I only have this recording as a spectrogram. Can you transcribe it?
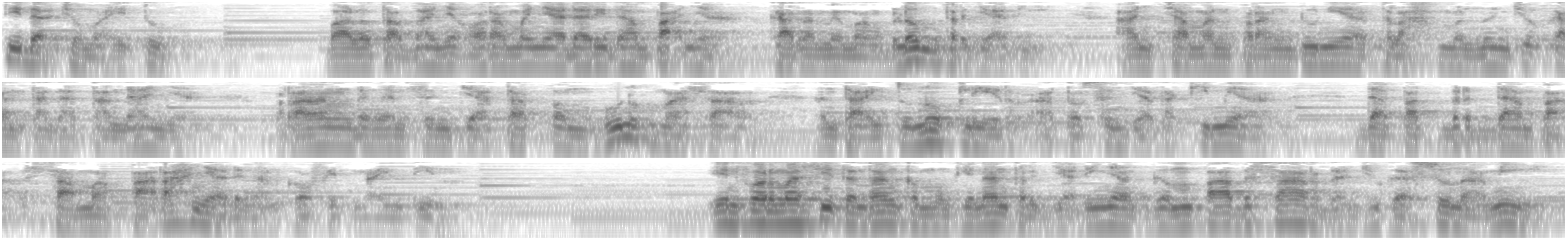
Tidak cuma itu, walau tak banyak orang menyadari dampaknya karena memang belum terjadi, ancaman perang dunia telah menunjukkan tanda-tandanya. Perang dengan senjata pembunuh massal, entah itu nuklir atau senjata kimia, dapat berdampak sama parahnya dengan COVID-19. Informasi tentang kemungkinan terjadinya gempa besar dan juga tsunami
